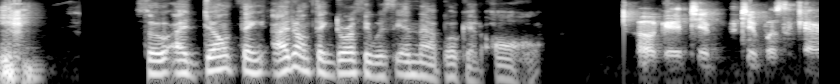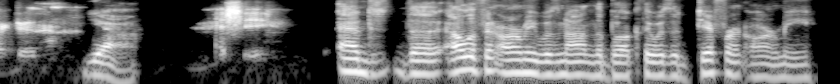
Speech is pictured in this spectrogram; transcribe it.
so I don't think I don't think Dorothy was in that book at all. Okay, Tip Tip was the character then. Yeah. I see. And the Elephant Army was not in the book. There was a different army.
